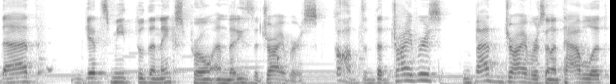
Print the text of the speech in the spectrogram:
that gets me to the next pro and that is the drivers. God, the drivers, bad drivers on a tablet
